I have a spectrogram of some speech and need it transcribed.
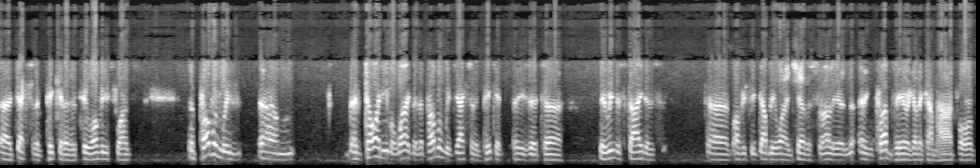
uh, Jackson and Pickett are the two obvious ones. The problem with um, they've tied him away, but the problem with Jackson and Pickett is that uh, they're interstaters, uh, obviously WA and South Australia, and, and clubs there are going to come hard for them.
